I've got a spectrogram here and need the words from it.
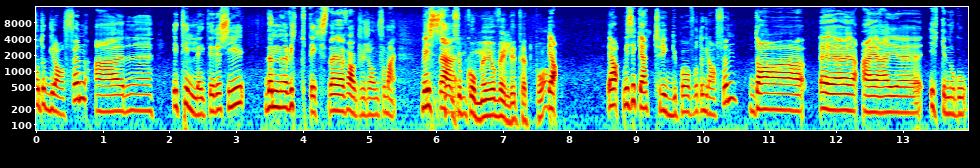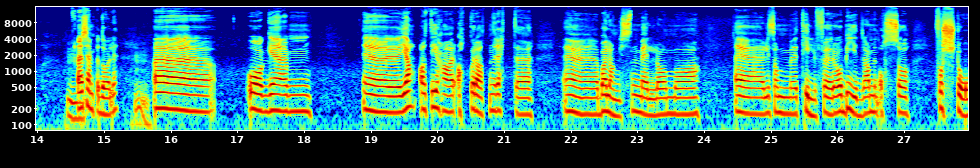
Fotografen er eh, i tillegg til regi den viktigste fagfunksjonen for meg. Hvis Som, jeg, som kommer jo veldig tett på. ja. ja, hvis ikke jeg er trygg på fotografen, da eh, er jeg eh, ikke noe god. Det er kjempedårlig. Eh, og eh, eh, ja, at de har akkurat den rette eh, balansen mellom å eh, liksom tilføre og bidra, men også forstå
